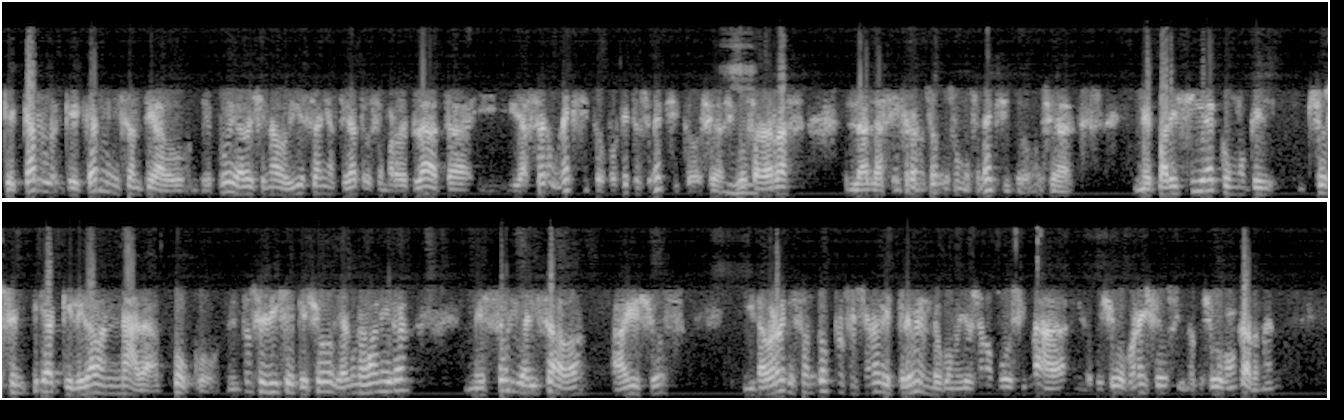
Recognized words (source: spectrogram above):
que, Carl- que Carmen y Santiago, después de haber llenado 10 años teatros en Mar del Plata y, y hacer un éxito, porque esto es un éxito, o sea, si vos agarrás la, la cifra, nosotros somos un éxito, o sea, me parecía como que yo sentía que le daban nada, poco. Entonces dije que yo, de alguna manera, me solidarizaba a ellos y la verdad que son dos profesionales tremendos conmigo, yo no puedo decir nada, ni lo que llevo con ellos, ni lo que llevo con Carmen,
